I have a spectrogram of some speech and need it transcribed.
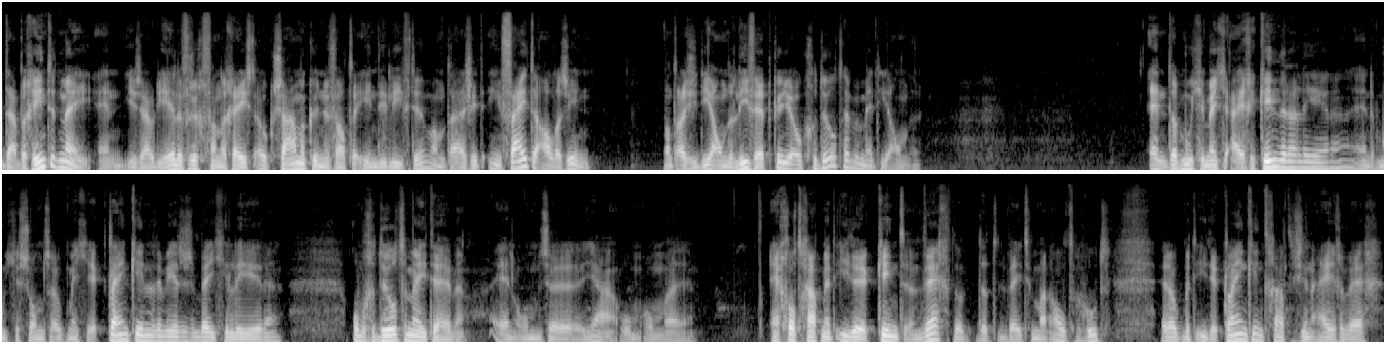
daar begint het mee. En je zou die hele vrucht van de geest ook samen kunnen vatten in die liefde, want daar zit in feite alles in. Want als je die ander lief hebt, kun je ook geduld hebben met die ander. En dat moet je met je eigen kinderen leren. En dat moet je soms ook met je kleinkinderen weer eens een beetje leren. Om geduld ermee te hebben. En om ze, ja, om. om uh, en God gaat met ieder kind een weg, dat, dat weten we maar al te goed. En ook met ieder kleinkind gaat hij zijn eigen weg.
